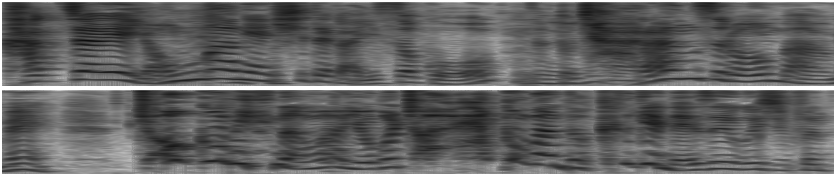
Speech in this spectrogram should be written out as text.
각자의 영광의 시대가 있었고 네. 또 자랑스러운 마음에 조금이나마 요걸 조금만 더 크게 내세우고 싶은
